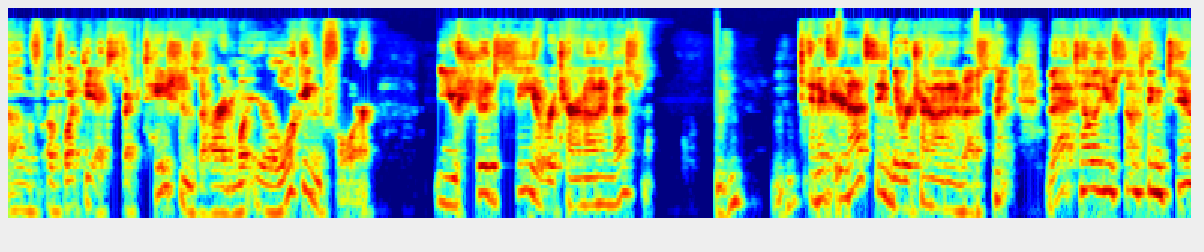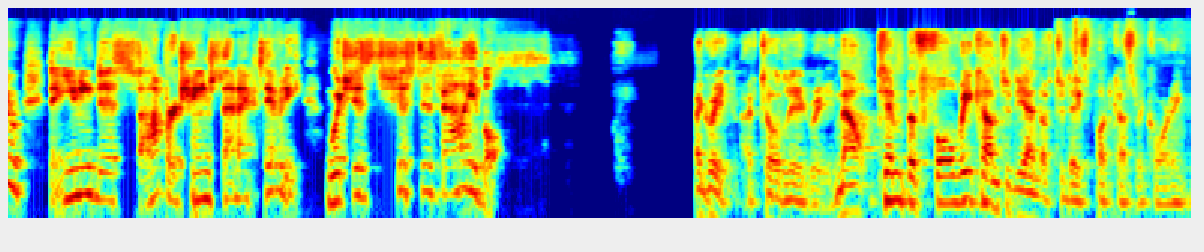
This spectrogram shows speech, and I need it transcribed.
of, of what the expectations are and what you're looking for, you should see a return on investment. Mm-hmm. Mm-hmm. And if you're not seeing the return on investment, that tells you something too that you need to stop or change that activity, which is just as valuable. Agreed. I totally agree. Now, Tim, before we come to the end of today's podcast recording,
